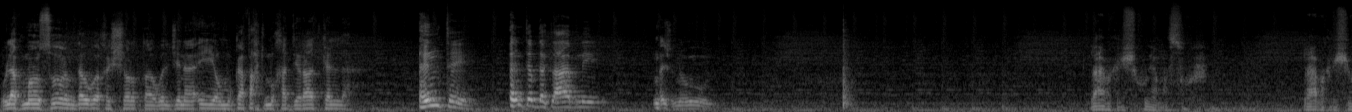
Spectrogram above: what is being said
ولك منصور مدوخ الشرطة والجنائية ومكافحة المخدرات كلها. أنت أنت بدك تلعبني؟ مجنون. لعبك بشو يا منصور؟ لعبك بشو؟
